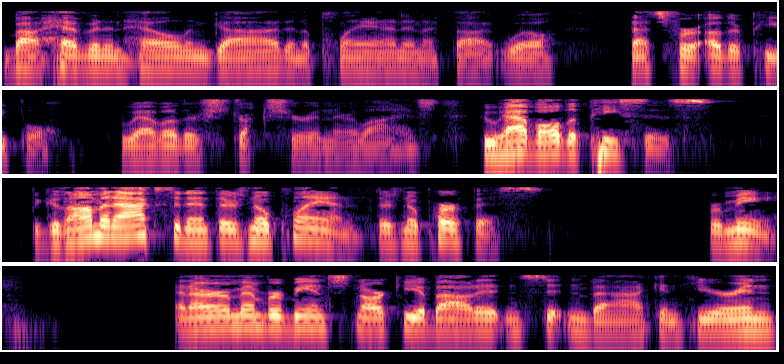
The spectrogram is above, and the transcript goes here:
about heaven and hell and God and a plan, and I thought, well, that's for other people who have other structure in their lives, who have all the pieces. Because I'm an accident, there's no plan, there's no purpose for me. And I remember being snarky about it and sitting back and hearing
